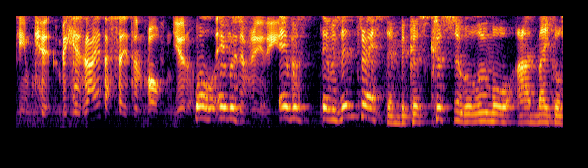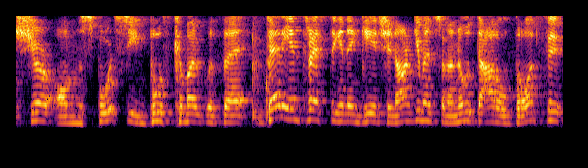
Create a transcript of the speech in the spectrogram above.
game could because neither side are involved in Europe. Well, They it was really- it was it was interesting because Chris Iwelumo and Michael Stewart on the sports scene both come out with uh, very interesting and engaging arguments, and I know Daryl Broadfoot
